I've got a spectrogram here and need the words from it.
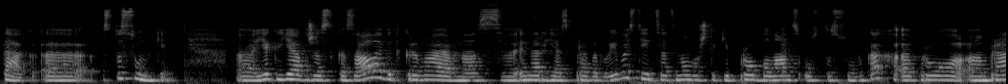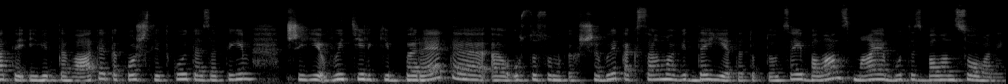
Так, е, стосунки. Як я вже сказала, відкриває в нас енергія справедливості, і це знову ж таки про баланс у стосунках, е, про е, брати і віддавати. Також слідкуйте за тим, чи ви тільки берете е, у стосунках, чи ви так само віддаєте. Тобто цей баланс має бути збалансований.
